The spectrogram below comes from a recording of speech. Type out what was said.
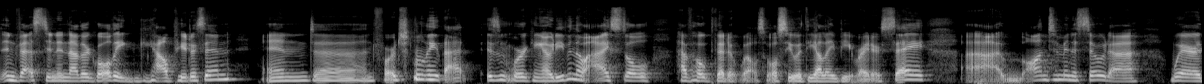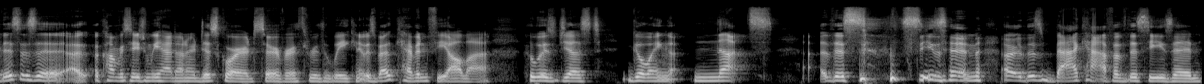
invest in another goalie, Cal Petersen. And uh, unfortunately, that isn't working out, even though I still have hope that it will. So we'll see what the LA beat writers say. Uh, on to Minnesota, where this is a, a conversation we had on our Discord server through the week. And it was about Kevin Fiala, who was just going nuts this season or this back half of the season.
